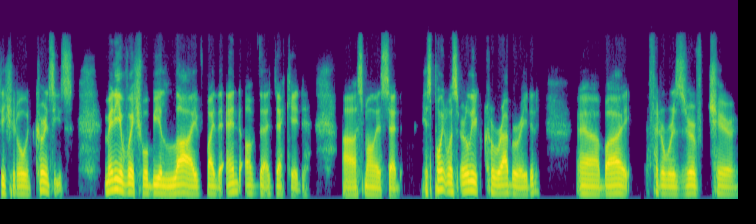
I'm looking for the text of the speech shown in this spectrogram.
digital currencies, many of which will be alive by the end of the decade, uh, Smolis said. His point was earlier corroborated uh, by Federal Reserve Chair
